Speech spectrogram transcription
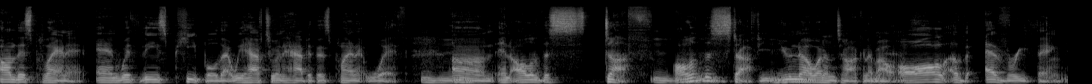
on this planet, and with these people that we have to inhabit this planet with, um, and all of the stuff, all of the stuff. You, you know what I'm talking about. All of everything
